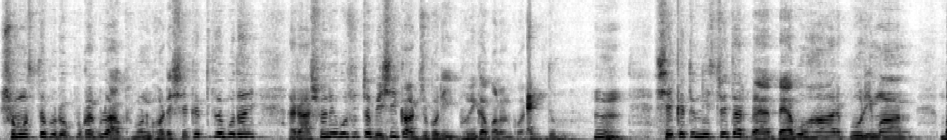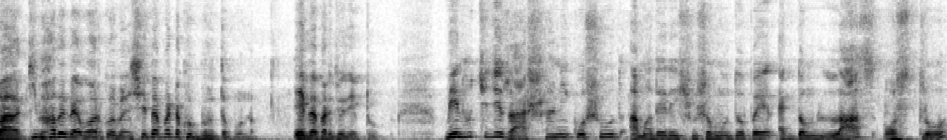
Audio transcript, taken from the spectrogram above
সমস্ত রোগ পোকাগুলো আক্রমণ ঘটে সেক্ষেত্রে তো বোধহয় রাসায়নিক ওষুধটা বেশি কার্যকরী ভূমিকা পালন করে। একদম। হুম সেক্ষেত্রে নিশ্চয়ই তার ব্যবহার পরিমাণ বা কীভাবে ব্যবহার করবেন সে ব্যাপারটা খুব গুরুত্বপূর্ণ। এই ব্যাপারে যদি একটু। মেন হচ্ছে যে রাসায়নিক ওষুধ আমাদের এই সুসংহতপের একদম লাস অস্ত্র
